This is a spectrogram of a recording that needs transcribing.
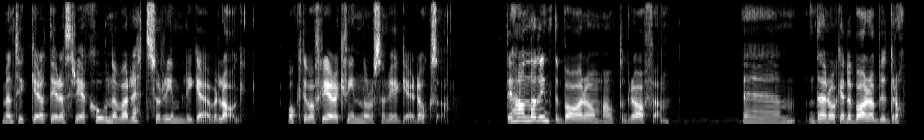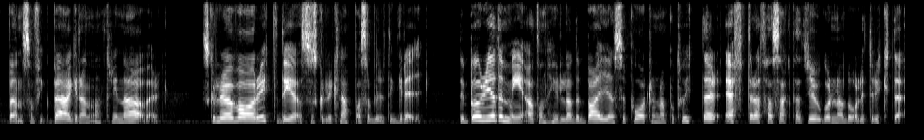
men tycker att deras reaktioner var rätt så rimliga överlag. Och det var flera kvinnor som reagerade också. Det handlade inte bara om autografen. Ehm, den råkade bara bli droppen som fick bägaren att rinna över. Skulle det ha varit det så skulle det knappast ha blivit en grej. Det började med att hon hyllade bayern supporterna på Twitter efter att ha sagt att Djurgården har dåligt rykte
